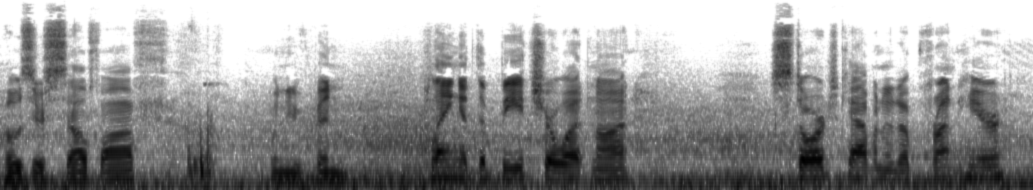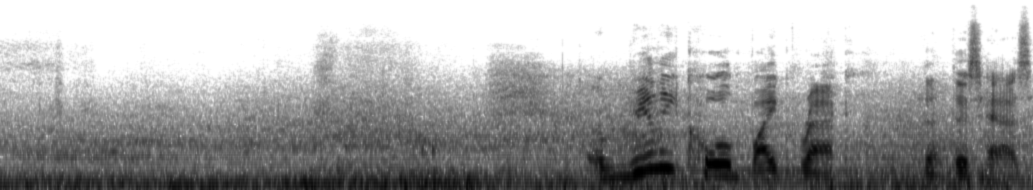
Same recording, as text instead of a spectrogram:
Hose yourself off when you've been playing at the beach or whatnot. Storage cabinet up front here. A really cool bike rack that this has.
